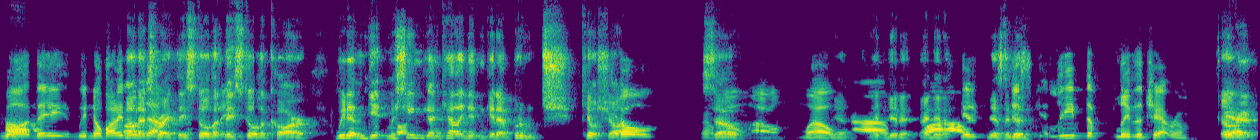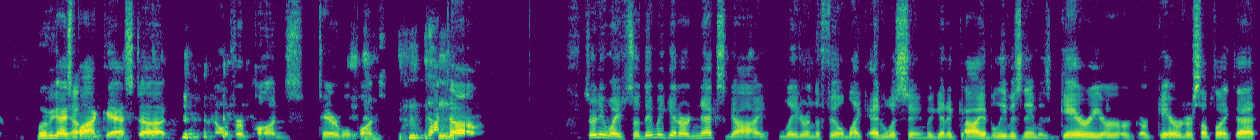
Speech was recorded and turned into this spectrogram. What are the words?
Well, Uh, they we nobody. Oh, knows that's that. right. They stole the they stole the car. We Yeah, didn't get Machine Gun Kelly didn't get a boom kill shot. Oh, No. so wow, wow. yeah, I did it. I did it. It- Yes, I just leave the leave the chat room. Yeah. Okay. Movie Guys Yeah. podcast, uh, known for puns, terrible puns. But um, so anyway, so then we get our next guy later in the film, like Ed was saying. We get a guy, I believe his name is Gary or, or, or Garrett or something like that.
